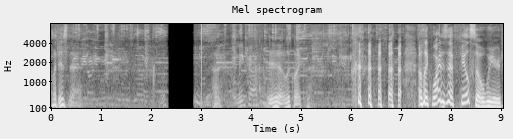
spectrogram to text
What is that? Yeah, it looked like that. I was like, why does that feel so weird?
